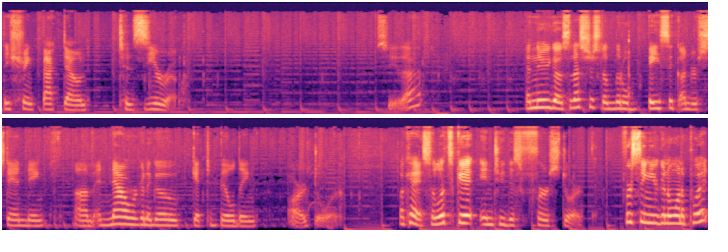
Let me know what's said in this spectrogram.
they shrink back down to 0. See that? And there you go. So that's just a little basic understanding. Um, and now we're going to go get to building our door. Okay, so let's get into this first door. First thing you're going to want to put,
